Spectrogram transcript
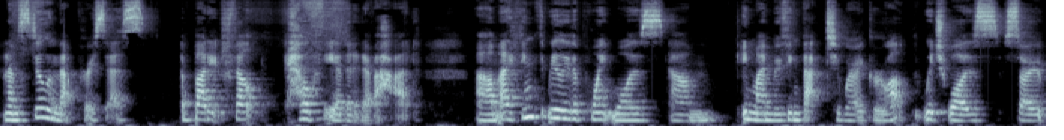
And I'm still in that process, but it felt healthier than it ever had. Um, I think really the point was um, in my moving back to where I grew up, which was so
